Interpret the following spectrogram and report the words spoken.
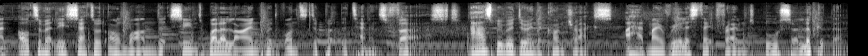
and ultimately settled on one that seemed well aligned with wanting to put the tenants first. As we were doing the contracts, I had my real estate friend also look at them.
